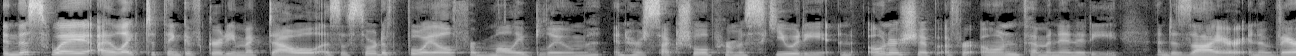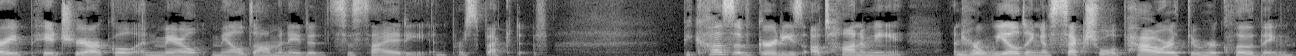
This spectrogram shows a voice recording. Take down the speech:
In this way, I like to think of Gertie McDowell as a sort of foil for Molly Bloom in her sexual promiscuity and ownership of her own femininity and desire in a very patriarchal and male dominated society and perspective. Because of Gertie's autonomy and her wielding of sexual power through her clothing,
